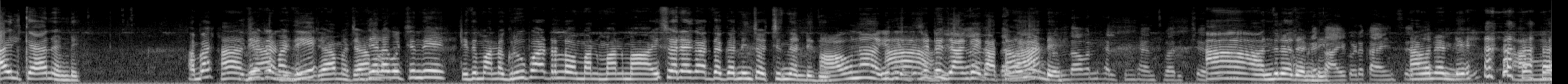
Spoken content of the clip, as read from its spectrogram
ఆయిల్ క్యాన్ అండి. అండి, ఇది? మన గ్రూప్ ఆర్డర్లో మన మన మా ఐశ్వర్య గారి దగ్గర నుంచి వచ్చిందండి ఇది. అవునా? ఇది ఆ అందులోదండి. కాయ కూడా కాయించారు అవునండి. అమ్మో.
